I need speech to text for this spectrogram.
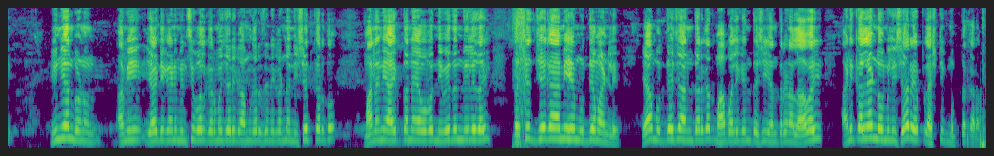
युनियन म्हणून आम्ही या ठिकाणी म्युन्सिपल कर्मचारी कामगार सेनेकडनं निषेध करतो. माननीय आयुक्तांना याबाबत निवेदन दिले जाईल. तसेच जे काय आम्ही हे मुद्दे मांडले या मुद्द्याच्या अंतर्गत महापालिकेने तशी यंत्रणा लावावी. आणि कल्याण डोंबिवली शहर हे प्लॅस्टिक मुक्त करावं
